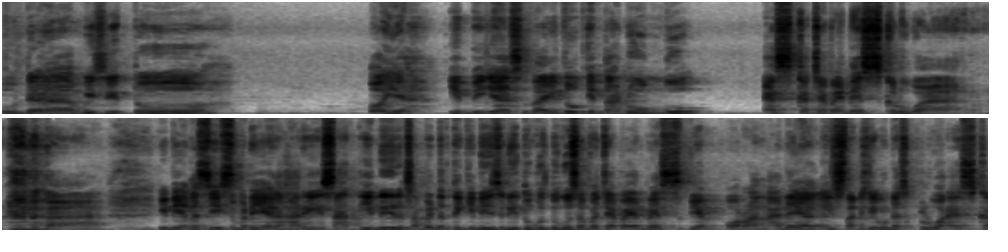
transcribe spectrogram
Udah bis itu oh ya intinya setelah itu kita nunggu SK CPNS keluar. Ini yang sih sebenarnya hari saat ini sampai detik ini ditunggu-tunggu sama CPNS setiap orang ada yang instansinya udah keluar SK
